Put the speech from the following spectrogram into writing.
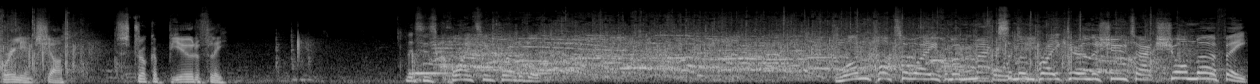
Brilliant shot. Struck it beautifully. This is quite incredible. One pot away from a maximum break here in the shootout. Shaun Murphy.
